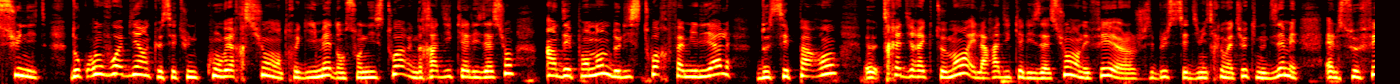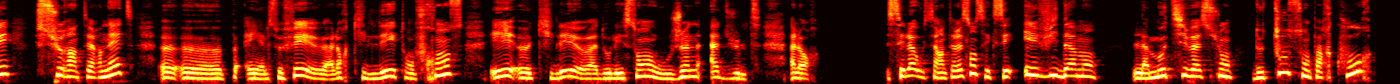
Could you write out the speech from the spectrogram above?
sunnite. Donc on voit bien que c'est une conversion, entre guillemets, dans son histoire, une radicalisation indépendante de l'histoire familiale de ses parents euh, très directement. Et la radicalisation, en effet, je ne sais plus si c'est Dimitri ou Mathieu qui nous disait, mais elle se fait sur Internet euh, euh, et elle se fait alors qu'il est en France et qu'il est adolescent ou jeune adulte. Alors, c'est là où c'est intéressant, c'est que c'est évidemment la motivation de tout son parcours,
